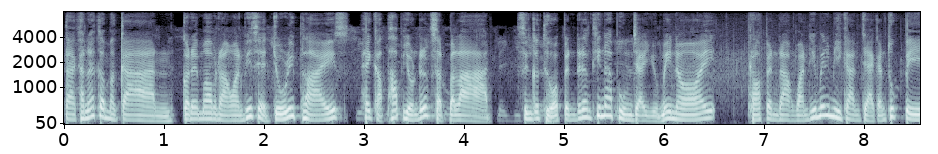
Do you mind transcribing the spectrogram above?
แต่คณะกรรมการก็ได้มอบรางวัลพิเศษจูรี่ไพรส์ให้กับภาพยนตร์เรื่องสัตว์ประหลาด ซึ่งก็ถือว่าเป็นเรื่องที่น่าภูมิใจอยู่ไม่น้อย เพราะเป็นรางวัลที่ไม่ได้มีการแจกกันทุกปี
